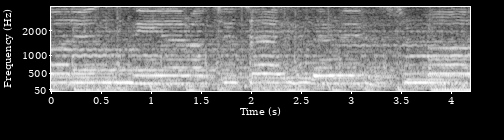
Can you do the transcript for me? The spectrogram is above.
But in the air of today, there is tomorrow's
